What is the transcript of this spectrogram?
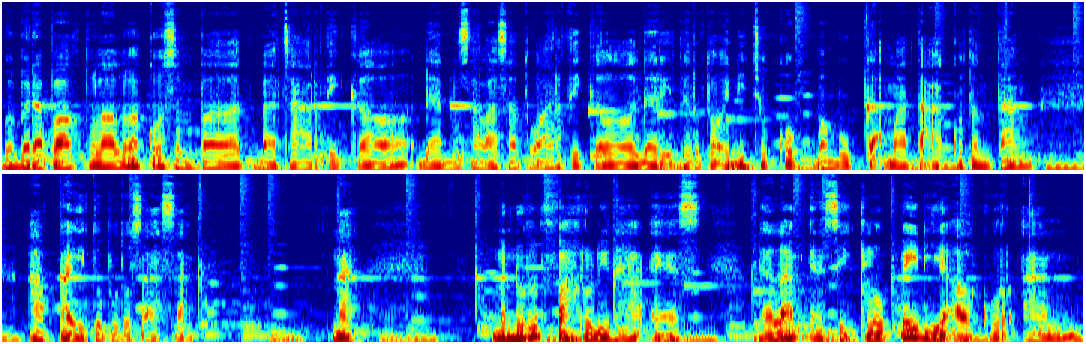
Beberapa waktu lalu aku sempat baca artikel dan salah satu artikel dari Tirto ini cukup membuka mata aku tentang apa itu putus asa. Nah, Menurut Fahrudin HS, dalam ensiklopedia Al-Quran,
